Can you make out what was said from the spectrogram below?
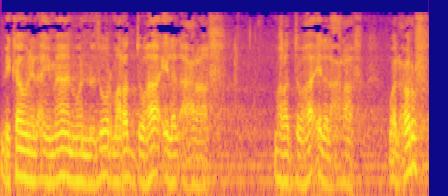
بكون الأيمان والنذور مردها إلى الأعراف مردها إلى الأعراف. والعرف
